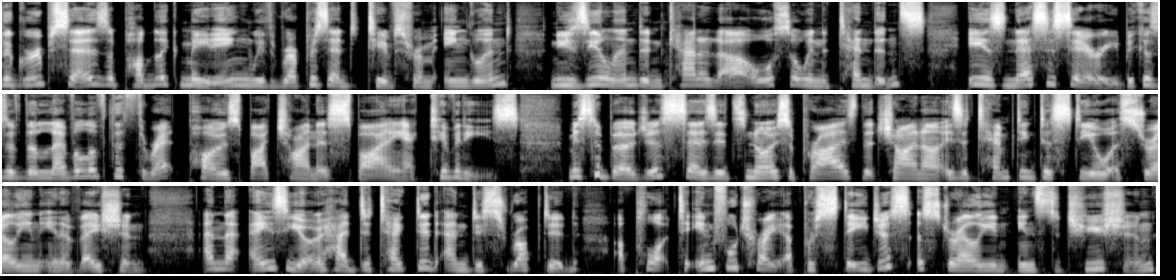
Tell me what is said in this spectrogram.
The group says a public meeting with representatives from England, New Zealand, and Canada also in attendance is necessary because of the level of the threat posed by China's spying activities. Mr. Burgess says it's no surprise that China is attempting to steal Australian innovation and that ASIO had detected and disrupted a plot to infiltrate a prestigious Australian institution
